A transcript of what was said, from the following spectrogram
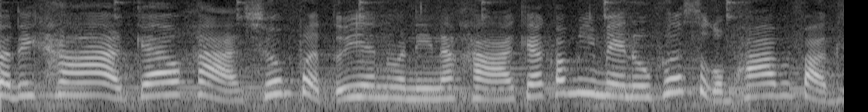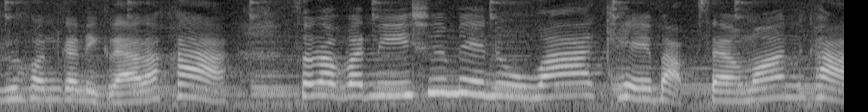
วัสดีค่ะ แก้วค่ะ ช่วงเปิดตู้เย็นวันนี้นะคะ แก้วก็มีเมนูเพื่อสุขภาพมาฝากทุกคนกันอีกแล้วละค่ะสำหรับวันนี้ชื่อเมนูว่าเคบับแซลมอนค่ะ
